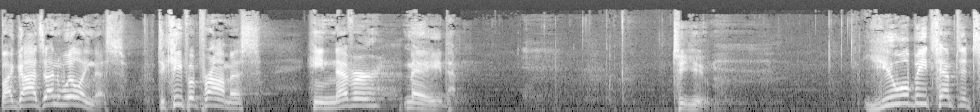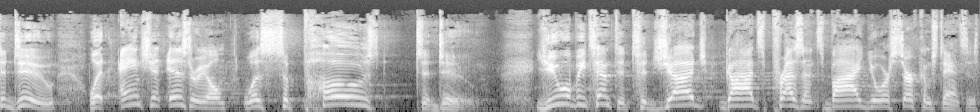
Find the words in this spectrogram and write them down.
by God's unwillingness to keep a promise he never made to you. You will be tempted to do what ancient Israel was supposed to do. You will be tempted to judge God's presence by your circumstances,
